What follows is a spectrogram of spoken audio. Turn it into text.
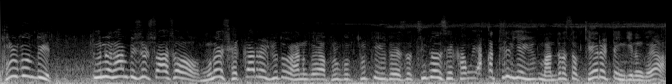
붉은 빛 은은한 빛을 쏴서 문의 색깔을 유도하는 거야. 붉, 붉게 유도해서 주변 색하고 약간 틀리게 유- 만들어서 개를 땡기는 거야.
